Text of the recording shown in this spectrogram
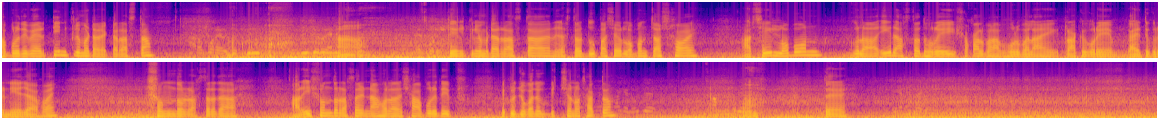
শাহপুর দ্বীপের তিন কিলোমিটার একটা রাস্তা। হ্যাঁ। তিন কিলোমিটার রাস্তা রাস্তার দুপাশে লবণ চাষ হয়। আর সেই লবণগুলা এই রাস্তা ধরেই সকালবেলা ভোরবেলায় ট্রাকে করে গাড়িতে করে নিয়ে যাওয়া হয়। সুন্দর রাস্তাটা আর এই সুন্দর রাস্তাটি না হলে শাহপুরি দ্বীপ একটু যোগাযোগ বিচ্ছিন্ন থাকতো। থাকেন, ওই যে সামনে দিকে তে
